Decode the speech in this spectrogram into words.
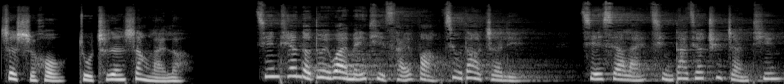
这时候，主持人上来了。今天的对外媒体采访就到这里，接下来请大家去展厅，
